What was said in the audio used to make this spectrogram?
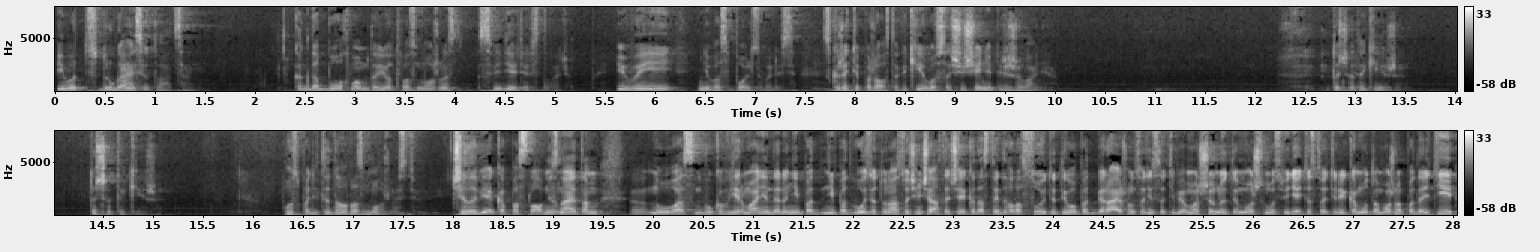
и вот другая ситуация. Когда Бог вам дает возможность свидетельствовать, и вы ей не воспользовались. Скажите, пожалуйста, какие у вас ощущения, переживания? точно такие же. Точно такие же. Господи, Ты дал возможность. Человека послал. Не знаю, там, э, ну, у вас в Германии, наверное, не, под, не подвозят. У нас очень часто человек, когда стоит, голосует, и ты его подбираешь, он садится тебе в машину, и ты можешь ему свидетельствовать, или кому-то можно подойти,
